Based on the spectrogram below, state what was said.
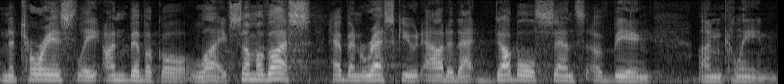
notoriously unbiblical life. Some of us have been rescued out of that double sense of being unclean.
